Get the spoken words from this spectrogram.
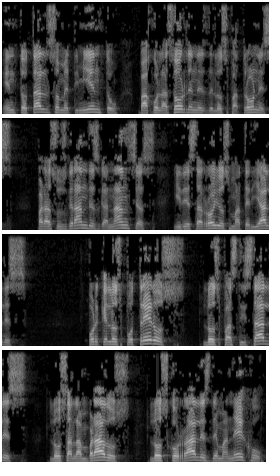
en total sometimiento bajo las órdenes de los patrones para sus grandes ganancias y desarrollos materiales, porque los potreros, los pastizales, los alambrados, los corrales de manejo,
